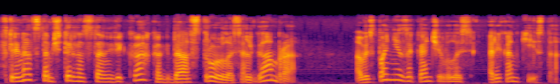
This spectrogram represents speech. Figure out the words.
В XIII-XIV веках, когда строилась Альгамбра, в Испании заканчивалась реконкиста,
